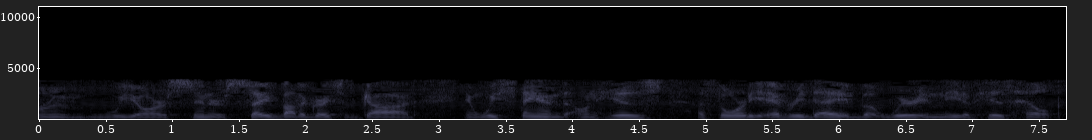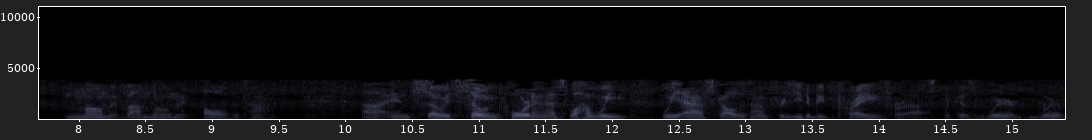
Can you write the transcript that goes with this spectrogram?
room. We are sinners saved by the grace of God, and we stand on His authority every day, but we're in need of His help moment by moment all the time. Uh, and so it's so important. That's why we, we ask all the time for you to be praying for us because we're we're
